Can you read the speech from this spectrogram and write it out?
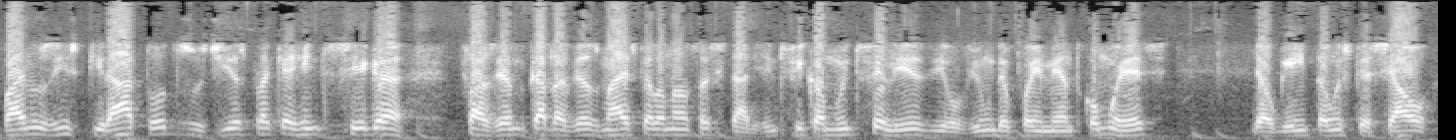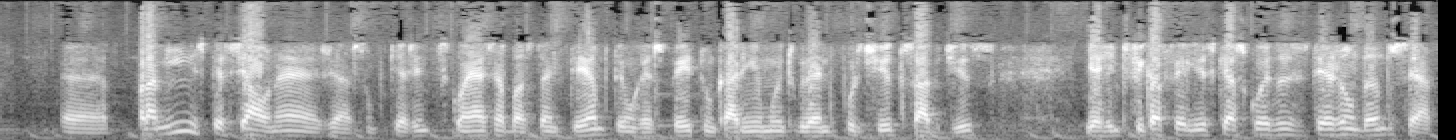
vai nos inspirar todos os dias para que a gente siga fazendo cada vez mais pela nossa cidade. A gente fica muito feliz de ouvir um depoimento como esse, de alguém tão especial, é, para mim especial, né, Gerson? Porque a gente se conhece há bastante tempo, tem um respeito, um carinho muito grande por ti, tu sabe disso. E a gente fica feliz que as coisas estejam dando certo.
